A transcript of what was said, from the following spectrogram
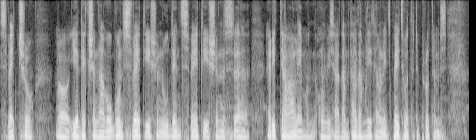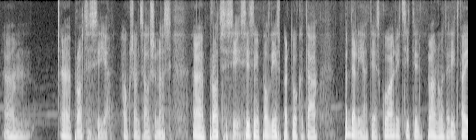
sveču uh, iedegšanām, uguns svētīšanu, ūdens svētīšanas uh, rituāliem un, un visādām tādām lietām, līdz beidzot arī, protams, um, procesija, augšām celšanās procesija. Sirsnīgi paldies par to, ka tā padalījāties, ko arī citi plāno darīt, vai,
